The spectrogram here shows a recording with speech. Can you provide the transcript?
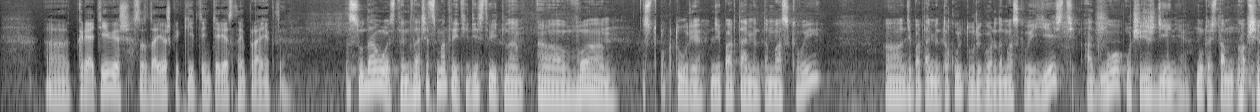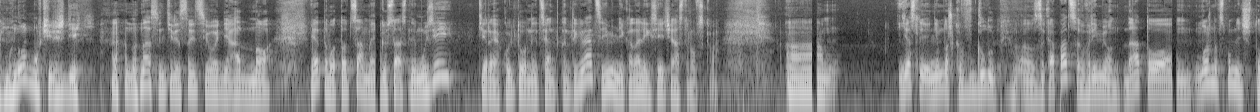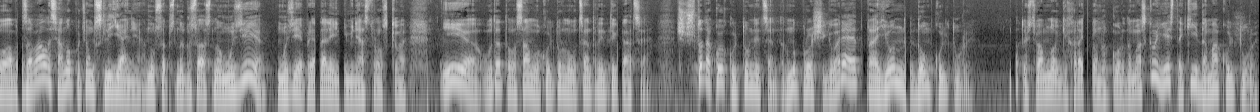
креативишь, создаешь какие-то интересные проекты. С удовольствием. Значит, смотрите, действительно, э, в структуре департамента Москвы, э, департамента культуры города Москвы есть одно учреждение. Ну, то есть там вообще много учреждений, но нас интересует сегодня одно. Это вот тот самый государственный музей, культурный центр интеграции имени Николая Алексеевича Островского. Если немножко вглубь э, закопаться времен, да, то можно вспомнить, что образовалось оно путем слияния, ну, собственно, Государственного музея, музея преодоления имени Островского, и вот этого самого культурного центра интеграция. Что такое культурный центр? Ну, проще говоря, это районный дом культуры. Да, то есть во многих районах города Москвы есть такие дома культуры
